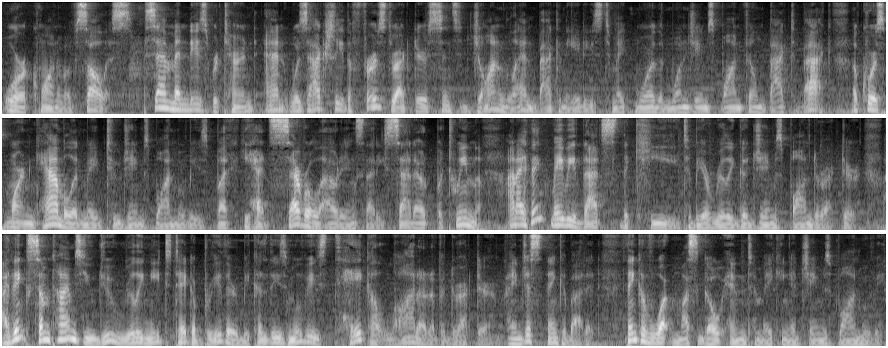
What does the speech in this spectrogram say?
or Quantum of Solace. Sam Mendes returned and was actually the first director since John Glenn back in the 80s to make more than one James Bond film back to back. Of course, Martin Campbell had made two James Bond movies, but he had several outings that he sat out between them. And I think maybe that's the key to be a really good James Bond director. I think sometimes you do really need to take a breather because these movies take a lot out of a director. I mean, just think about it. Think of what must go into making a James Bond movie.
